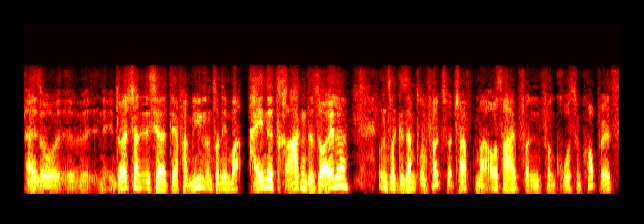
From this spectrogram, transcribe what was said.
Also äh, in Deutschland ist ja der Familienunternehmer eine tragende Säule unserer gesamten Volkswirtschaft, mal außerhalb von, von großen Corporates.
